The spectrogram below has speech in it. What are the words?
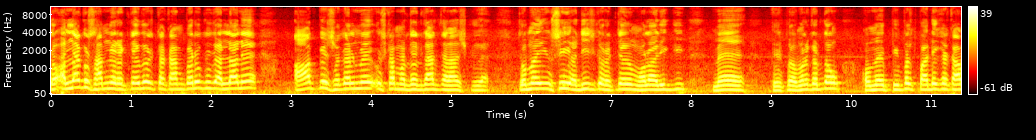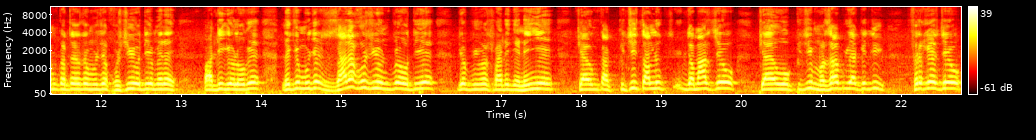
तो अल्लाह को सामने रखते हुए उसका काम करो, क्योंकि अल्लाह ने आपके शक्ल में उसका मददगार तलाश किया है। तो मैं उसी हदीस को रखते हुए मौला अली की मैं इस पर अमल करता हूँ और मैं पीपल्स पार्टी का काम करते हुए तो मुझे खुशी होती है, मेरे पार्टी के लोग हैं। लेकिन मुझे ज़्यादा खुशी उन पर होती है जो पीपल्स पार्टी के नहीं है, चाहे उनका किसी ताल्लुक जमात से हो, चाहे वो किसी मज़हब या किसी फ़िरके से हो,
